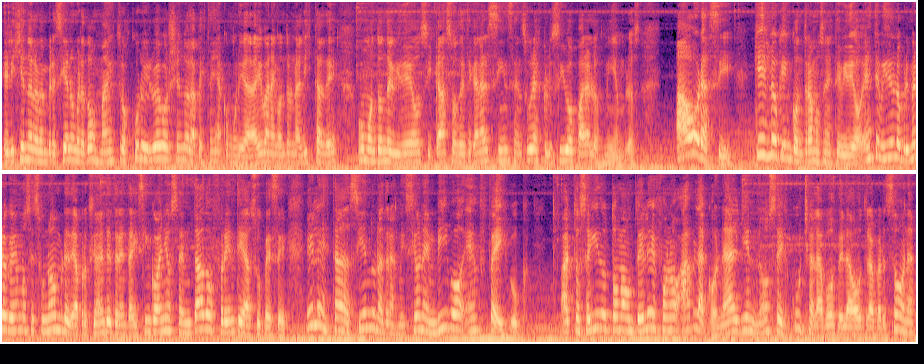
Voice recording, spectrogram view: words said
eligiendo la membresía número 2 Maestro Oscuro y luego yendo a la pestaña comunidad. Ahí van a encontrar una lista de un montón de videos y casos de este canal sin censura exclusivo para los miembros. Ahora sí, ¿Qué es lo que encontramos en este video? En este video lo primero que vemos es un hombre de aproximadamente 35 años sentado frente a su PC. Él está haciendo una transmisión en vivo en Facebook. Acto seguido toma un teléfono, habla con alguien, no se escucha la voz de la otra persona.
